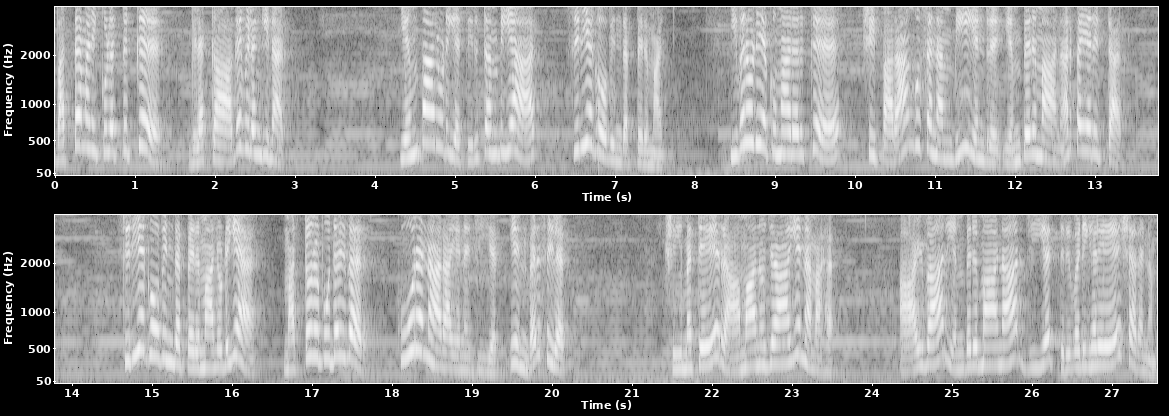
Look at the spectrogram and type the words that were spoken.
வட்டமணி குலத்துக்கு விளக்காக விளங்கினார் எம்பாருடைய திருத்தம்பியார் சிறிய கோவிந்த பெருமாள் இவருடைய குமாரருக்கு ஸ்ரீ பராங்குச நம்பி என்று எம்பெருமானார் பெயரிட்டார். சிறிய கோவிந்த பெருமாளுடைய மற்றொரு புதல்வர் கூரநாராயணஜீயர் என்பர் சிலர். ஸ்ரீமதே ராமானுஜாய நமக. ஆழ்வார் எம்பெருமானார் ஜீயர் திருவடிகளே சரணம்.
